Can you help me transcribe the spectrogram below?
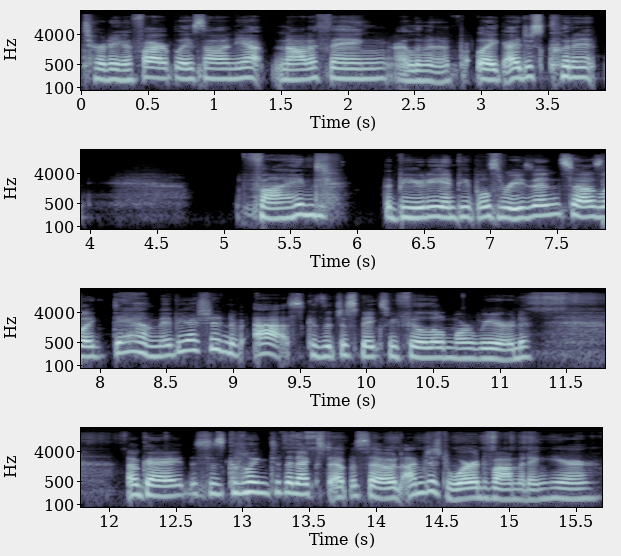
turning a fireplace on, yep, yeah, not a thing. I live in a, like, I just couldn't find the beauty in people's reasons. So I was like, damn, maybe I shouldn't have asked because it just makes me feel a little more weird. Okay, this is going to the next episode. I'm just word vomiting here.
